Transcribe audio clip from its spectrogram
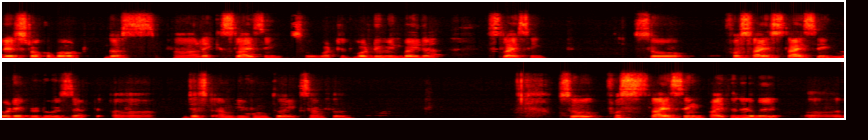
let's talk about the uh, like slicing. So what it, what do you mean by the slicing? So for size slicing what I have to do is that uh, just I'm giving the example. So for slicing Python have a uh,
